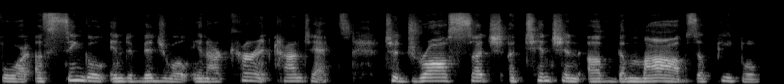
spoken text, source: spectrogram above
for a single individual in our current context to draw such attention of the mobs of people.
